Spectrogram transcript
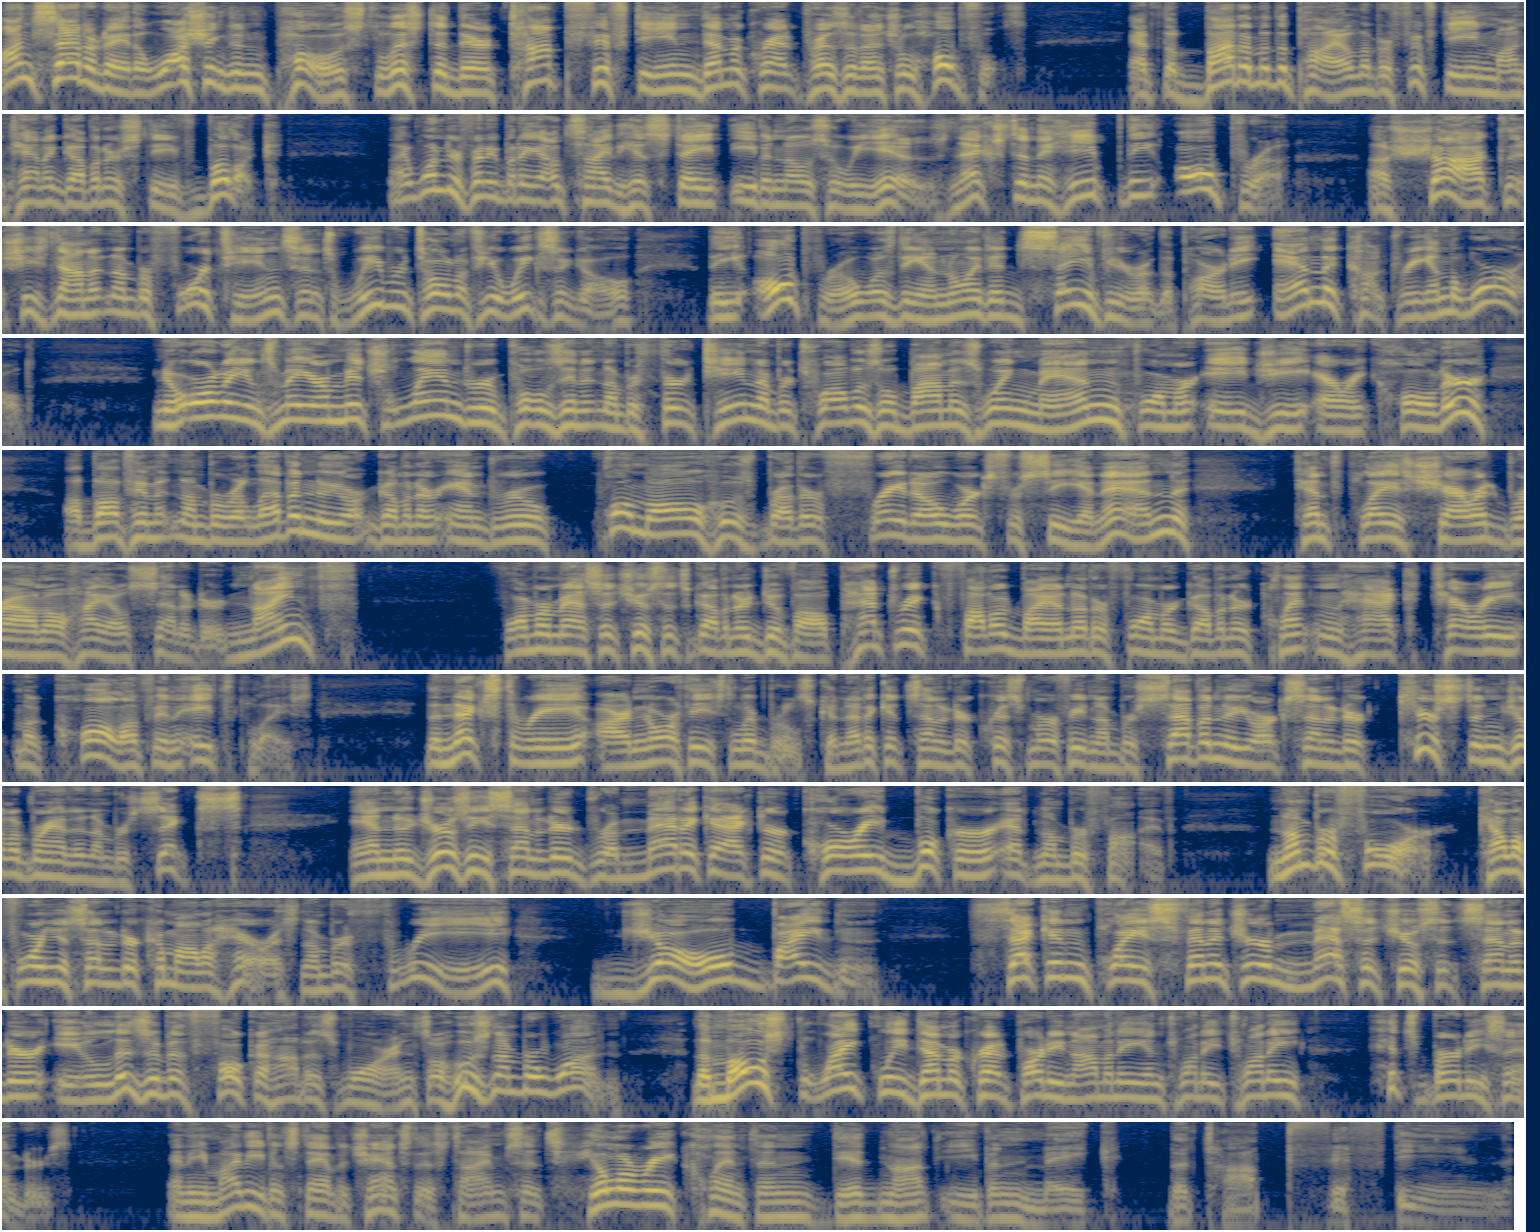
On Saturday, the Washington Post listed their top 15 Democrat presidential hopefuls. At the bottom of the pile, number 15, Montana Governor Steve Bullock. I wonder if anybody outside his state even knows who he is. Next in the heap, the Oprah. A shock that she's down at number 14 since we were told a few weeks ago the Oprah was the anointed savior of the party and the country and the world. New Orleans Mayor Mitch Landrieu pulls in at number 13. Number 12 is Obama's wingman, former AG Eric Holder. Above him at number 11, New York Governor Andrew Cuomo, whose brother Fredo works for CNN. 10th place, Sherrod Brown, Ohio Senator. Ninth, former Massachusetts Governor Deval Patrick, followed by another former governor, Clinton hack Terry McAuliffe, in eighth place. The next three are Northeast liberals Connecticut Senator Chris Murphy, number seven, New York Senator Kirsten Gillibrand at number six, and New Jersey Senator dramatic actor Cory Booker at number five. Number four, California Senator Kamala Harris. Number three, Joe Biden. Second place finisher, Massachusetts Senator Elizabeth Pocahontas Warren. So who's number one? The most likely Democrat Party nominee in 2020? It's Bernie Sanders and he might even stand a chance this time since Hillary Clinton did not even make the top 15.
